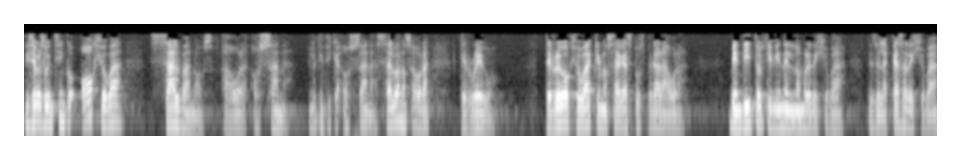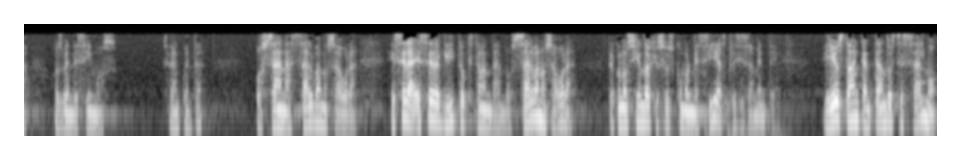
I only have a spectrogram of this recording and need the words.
Dice verso 25, oh Jehová, sálvanos ahora, Osana. Es lo que significa Osana. Sálvanos ahora, te ruego. Te ruego, Jehová, que nos hagas prosperar ahora. Bendito el que viene en el nombre de Jehová. Desde la casa de Jehová os bendecimos. ¿Se dan cuenta? Osana, sálvanos ahora. Ese era, ese era el grito que estaban dando. Sálvanos ahora, reconociendo a Jesús como el Mesías precisamente. Y ellos estaban cantando este salmo.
